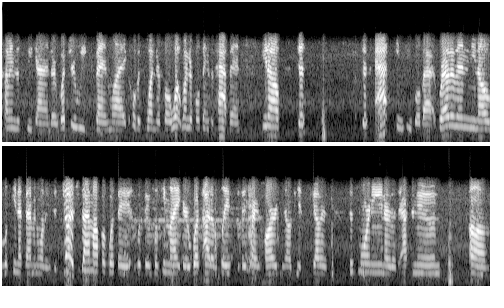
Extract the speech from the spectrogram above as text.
coming this weekend, or what's your week been like? Hope it's wonderful. What wonderful things have happened? You know, just asking people that rather than you know looking at them and wanting to judge them off of what they what they're looking like or what's out of place that they tried hard you know to get together this morning or this afternoon. Um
